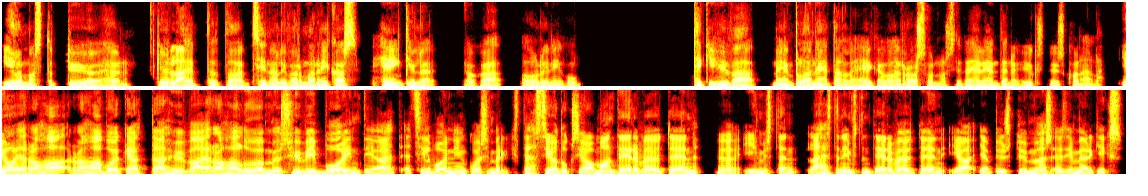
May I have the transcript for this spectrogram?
ilmastotyöhön, Kyllä. Et, et, tota, siinä oli varmaan rikas henkilö, joka oli niin kuin teki hyvää meidän planeetalle, eikä vaan rosunut sitä ja lentänyt yksityiskoneella. Joo, ja rahaa, rahaa voi käyttää hyvää, ja rahaa luo myös hyvinvointia, että et sillä voi niin kuin esimerkiksi tehdä sijoituksia omaan terveyteen, ihmisten, läheisten ihmisten terveyteen, ja, ja pystyy myös esimerkiksi,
